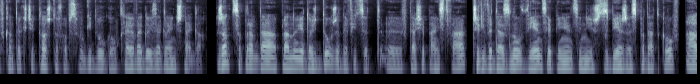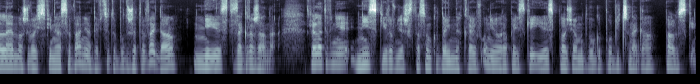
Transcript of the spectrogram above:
w kontekście kosztów obsługi długu krajowego i zagranicznego. Rząd co prawda planuje dość duży deficyt y, w kasie państwa, czyli wyda znów więcej pieniędzy niż zbierze z podatków, ale możliwość sfinansowania deficytu budżetowego nie jest zagrożona. Relatywnie niski również w stosunku do innych krajów Unii Europejskiej jest poziom długu publicznego Polski.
